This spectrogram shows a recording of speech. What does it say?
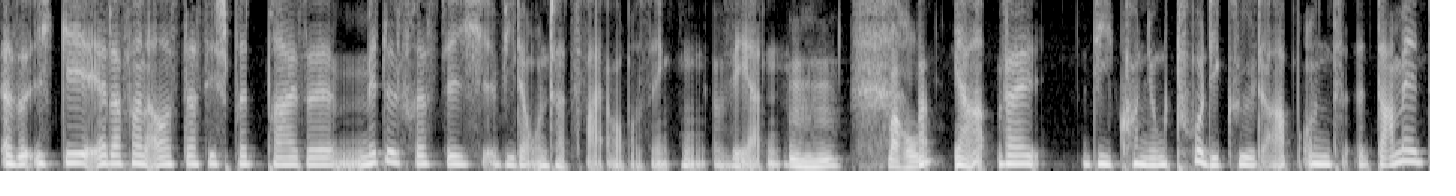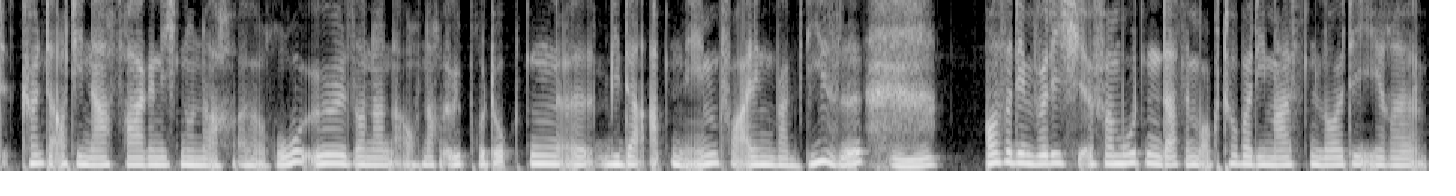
Also ich gehe eher davon aus, dass die Spritpreise mittelfristig wieder unter 2 Euro sinken werden. Mhm. Warum? Ja, weil die Konjunktur, die kühlt ab und damit könnte auch die Nachfrage nicht nur nach äh, Rohöl, sondern auch nach Ölprodukten äh, wieder abnehmen, vor allem beim Diesel. Mhm. Außerdem würde ich vermuten, dass im Oktober die meisten Leute ihre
